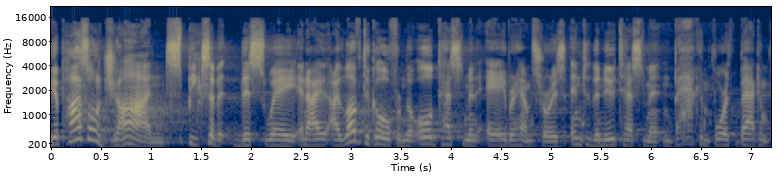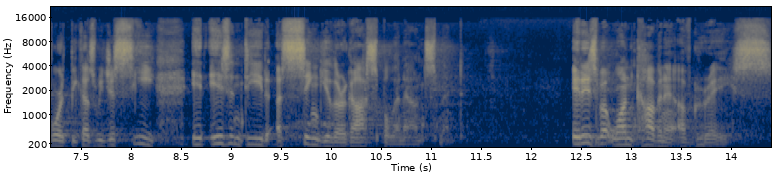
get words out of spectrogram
The Apostle John speaks of it this way, and I, I, love to go from the Old Testament Abraham stories into the New Testament and back and forth, back and forth, because we just see it is indeed a singular gospel announcement. It is but one covenant of grace.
